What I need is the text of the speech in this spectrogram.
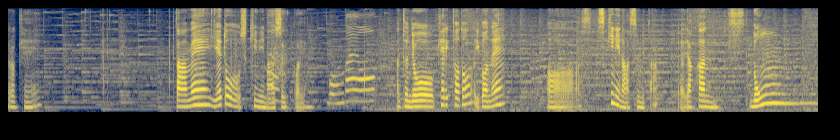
이렇게 그다음에 얘도 스킨이 나왔을 거예요. 뭔가요? 아무튼 요 캐릭터도 이번에 어, 스- 스킨이 나왔습니다. 예, 약간 농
